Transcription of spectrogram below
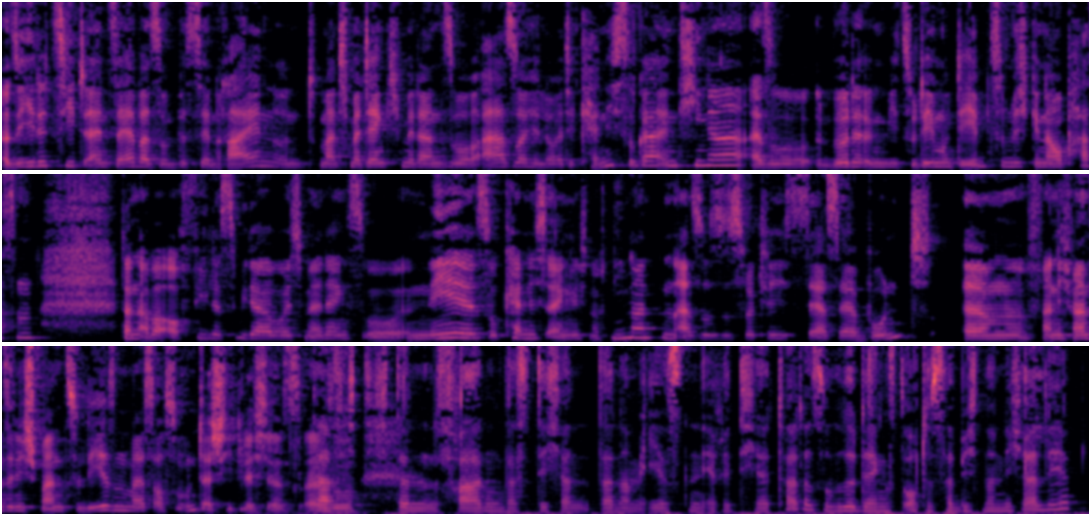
also jede zieht einen selber so ein bisschen rein und manchmal denke ich mir dann so, ah, solche Leute kenne ich sogar in China, also würde irgendwie zu dem und dem ziemlich genau passen. Dann aber auch vieles wieder, wo ich mir denke, so, nee, so kenne ich eigentlich noch niemanden. Also es ist wirklich sehr, sehr bunt. Ähm, fand ich wahnsinnig spannend zu lesen, weil es auch so unterschiedlich ist. Darf also, ich dich dann fragen, was dich an, dann am ehesten irritiert hat? Also wo du denkst, oh, das habe ich noch nicht erlebt?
